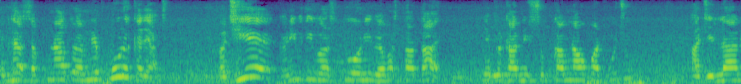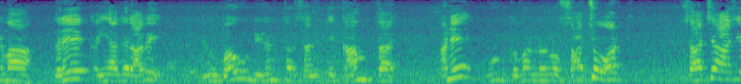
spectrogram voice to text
એ બધા સપના તો એમને પૂર્ણ કર્યા છે. પછી એ ઘણી બધી વસ્તુઓની વ્યવસ્થા થાય એ પ્રકારની શુભકામનાઓ પાઠવું છું. આ જિલ્લામાં દરેક અહીંયા આગળ આવે એનું બહુ નિરંતર સારી રીતે કામ થાય અને ગુડ ગવર્નરનો સાચો અર્થ, સાચા આજે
